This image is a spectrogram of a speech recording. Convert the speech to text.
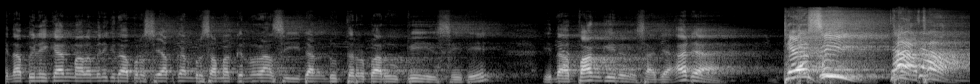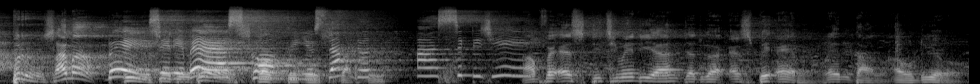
Kita pilihkan malam ini kita persiapkan bersama generasi dangdut terbaru BCD. Kita panggil saja ada Desi Tata bersama BCD Best Continuous Dangdut Asik DJ. AVS DJ Media dan juga SBR Rental Audio.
